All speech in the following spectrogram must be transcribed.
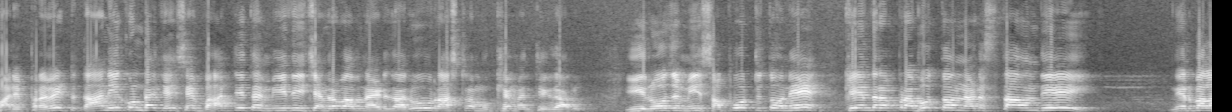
మరి ప్రైవేట్ కానీయకుండా చేసే బాధ్యత మీది చంద్రబాబు నాయుడు గారు రాష్ట్ర ముఖ్యమంత్రి గారు. ఈరోజు మీ సపోర్టుతోనే కేంద్ర ప్రభుత్వం నడుస్తూ ఉంది. నిర్మల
